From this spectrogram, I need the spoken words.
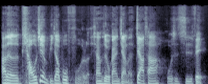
它的条件比较不符合了，像是我刚才讲的价差或是资费，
